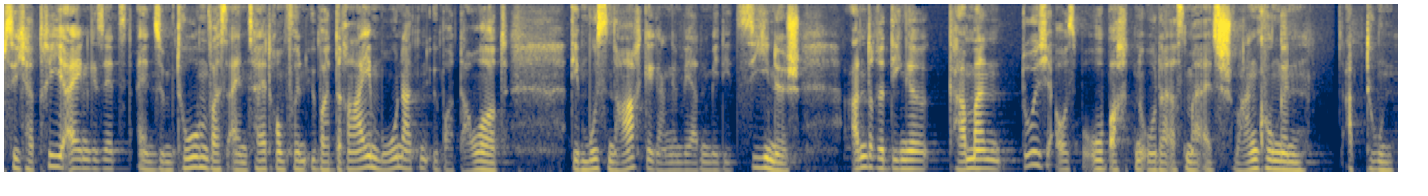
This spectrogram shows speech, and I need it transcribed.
Psychiatrie eingesetzt. Ein Symptom, was einen Zeitraum von über drei Monaten überdauert. Dem muss nachgegangen werden, medizinisch. Andere Dinge kann man durchaus beobachten oder erstmal als Schwankungen abtun.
